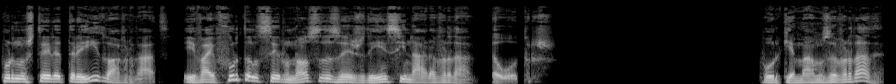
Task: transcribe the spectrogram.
por nos ter atraído à verdade e vai fortalecer o nosso desejo de ensinar a verdade a outros. Porque amamos a verdade?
